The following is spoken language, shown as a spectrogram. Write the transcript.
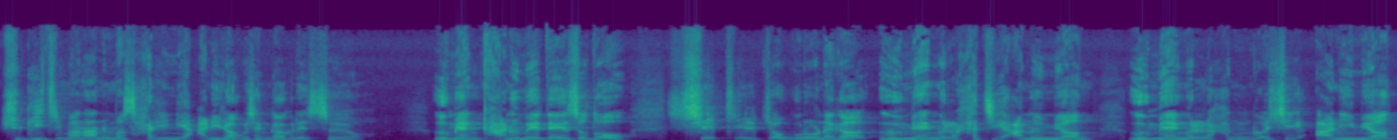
죽이지만 않으면 살인이 아니라고 생각을 했어요. 음행 간음에 대해서도 실질적으로 내가 음행을 하지 않으면 음행을 한 것이 아니면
